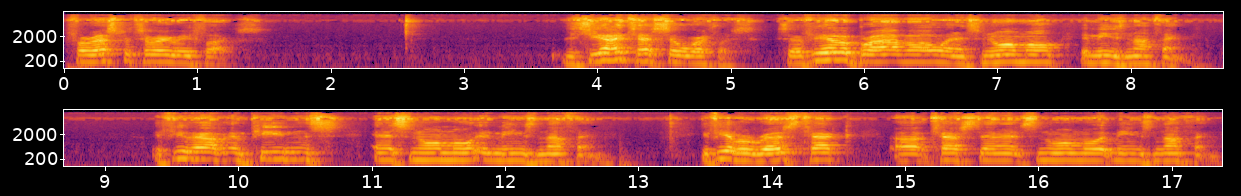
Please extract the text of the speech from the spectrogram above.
for respiratory reflux. The GI tests are worthless. So if you have a Bravo and it's normal, it means nothing. If you have impedance and it's normal, it means nothing. If you have a ResTech uh, test and it's normal, it means nothing.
